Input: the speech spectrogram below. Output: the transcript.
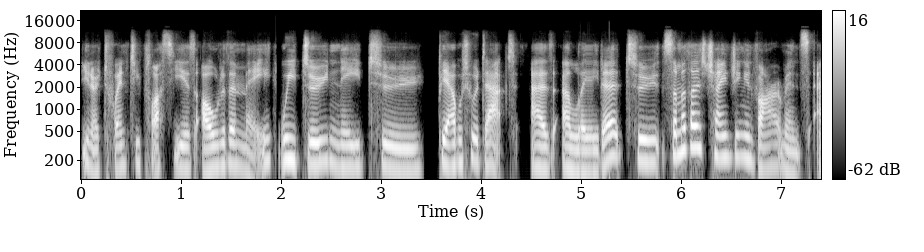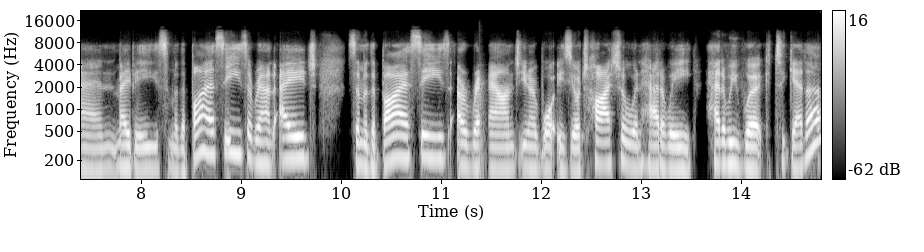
you know, 20 plus years older than me, we do need to be able to adapt as a leader to some of those changing environments and maybe some of the biases around age, some of the biases around, you know, what is your title and how do we how do we work together?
